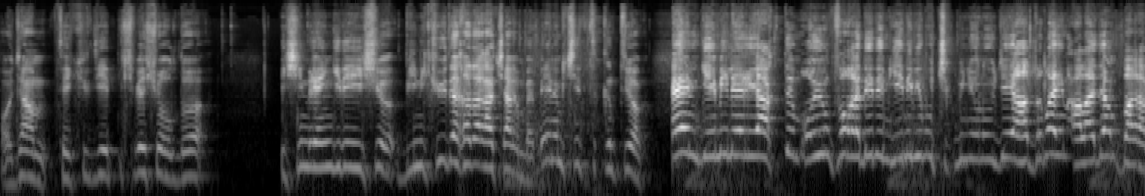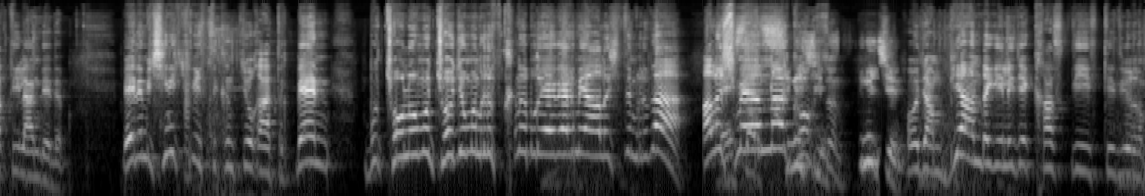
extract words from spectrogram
Hocam 875 oldu. İşin rengi değişiyor. 1200'e kadar açarım ben. Benim için sıkıntı yok. Ben gemileri yaktım. Oyun fora dedim. Yeni bir buçuk milyon UC'yi hazırlayın. Alacağım parasıyla dedim. Benim için hiçbir sıkıntı yok artık. Ben bu çoluğumun çocuğumun rızkını buraya vermeye alıştım Rıza. Alışmayanlar Sizin korksun. için, sizin için. Hocam bir anda gelecek kask diye hissediyorum.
